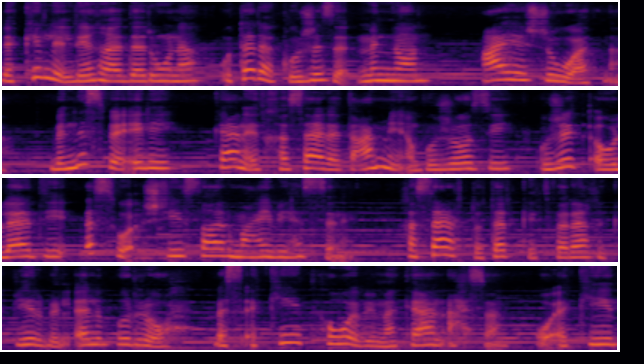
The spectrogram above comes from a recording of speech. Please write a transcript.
لكل اللي غادرونا وتركوا جزء منهم عايش جواتنا. بالنسبة إلي كانت خسارة عمي أبو جوزي وجد أولادي أسوأ شي صار معي بهالسنة. خسارته تركت فراغ كبير بالقلب والروح بس أكيد هو بمكان أحسن وأكيد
